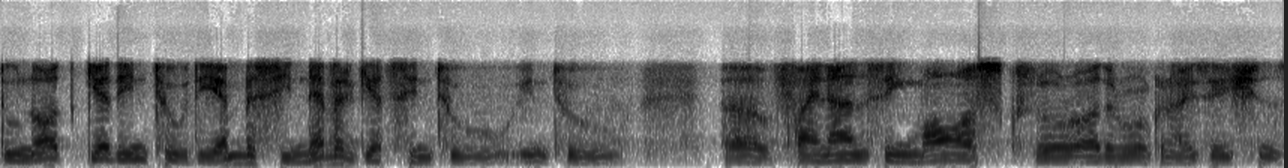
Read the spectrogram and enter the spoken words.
do not get into the embassy. Never gets into into uh, financing mosques or other organizations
